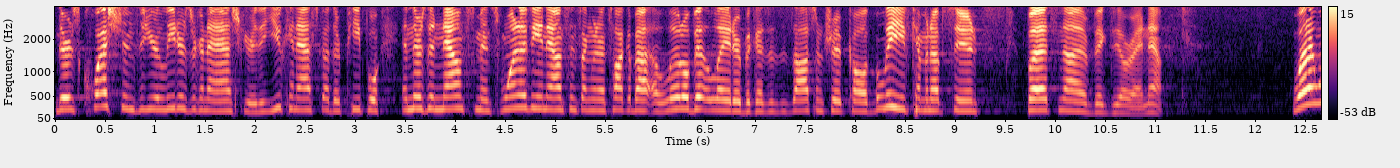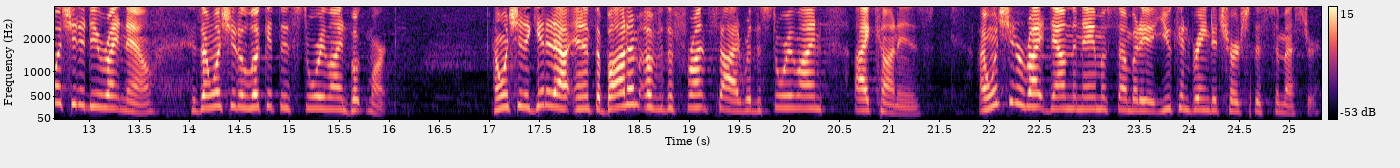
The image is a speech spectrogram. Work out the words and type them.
There's questions that your leaders are going to ask you or that you can ask other people. And there's announcements. One of the announcements I'm going to talk about a little bit later because there's this awesome trip called Believe coming up soon, but it's not a big deal right now. What I want you to do right now is I want you to look at this storyline bookmark. I want you to get it out, and at the bottom of the front side where the storyline icon is, I want you to write down the name of somebody that you can bring to church this semester.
